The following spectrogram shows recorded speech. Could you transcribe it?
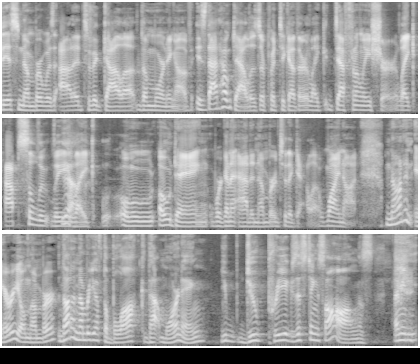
this number was added to the gala the morning of is that how galas are put together? Like definitely sure, like absolutely, Yeah. like oh oh dang, we're gonna add a number to the gala. Why not? Not an aerial number. not a number you have to block that morning. You do pre-existing songs. I mean,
